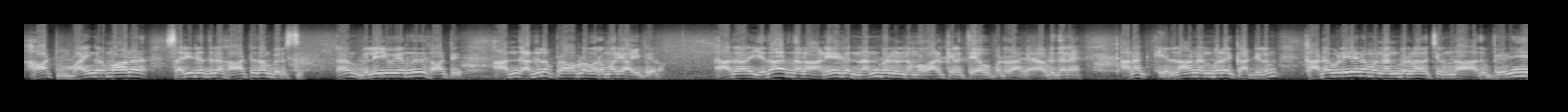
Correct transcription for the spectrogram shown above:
ஹார்ட் பயங்கரமான சரீரத்தில் ஹார்ட்டு தான் பெருசு. அஹ் விலை ஹார்ட்டு அந்த அதில் ப்ராப்ளம் வர மாதிரி ஆகி போயிடும் அதனால எதா இருந்தாலும் அநேக நண்பர்கள் நம்ம வாழ்க்கையில தேவைப்படுறாங்க. அப்படித்தானே? ஆனா எல்லா நண்பர்களை காட்டிலும் கடவுளையே நம்ம நண்பர்களா வச்சிருந்தா அது பெரிய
